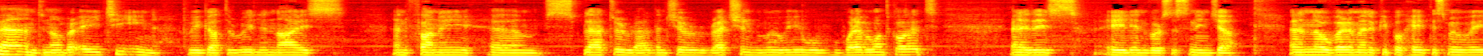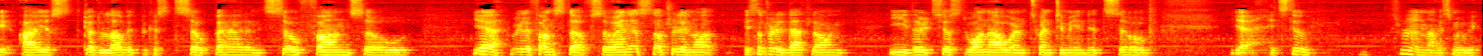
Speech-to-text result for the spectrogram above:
And number 18, we got a really nice and funny um, splatter adventure action movie, whatever you want to call it. And it is Alien vs Ninja. And I know very many people hate this movie. I just gotta love it because it's so bad and it's so fun. So yeah, really fun stuff. So and it's not really not it's not really that long either. It's just one hour and 20 minutes. So yeah, it's still it's really a nice movie.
